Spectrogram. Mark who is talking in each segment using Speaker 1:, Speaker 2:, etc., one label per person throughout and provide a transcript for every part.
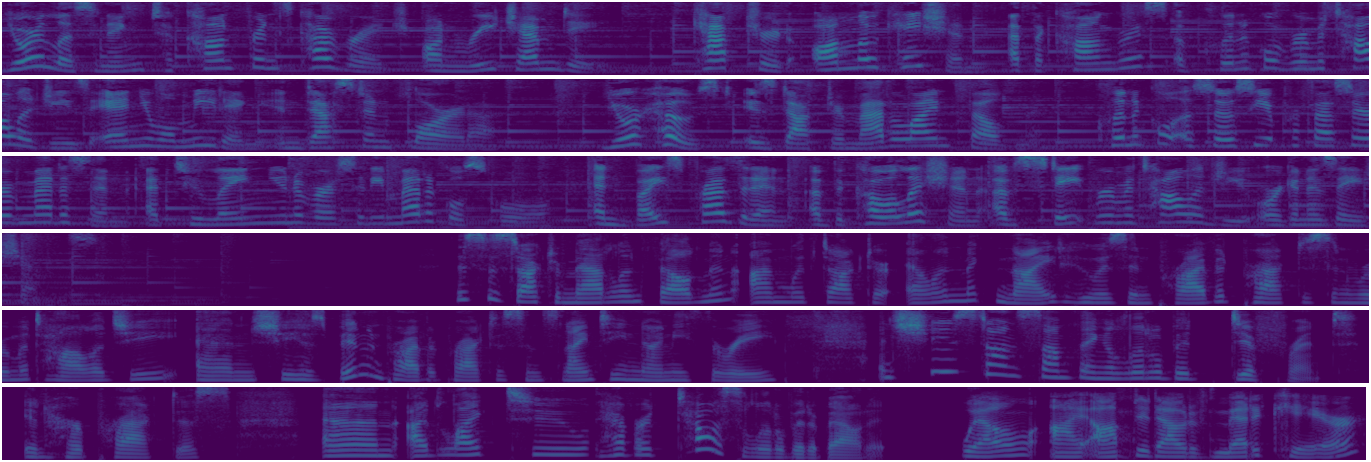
Speaker 1: You're listening to conference coverage on ReachMD, captured on location at the Congress of Clinical Rheumatology's annual meeting in Destin, Florida. Your host is Dr. Madeline Feldman, Clinical Associate Professor of Medicine at Tulane University Medical School and Vice President of the Coalition of State Rheumatology Organizations.
Speaker 2: This is Dr. Madeline Feldman. I'm with Dr. Ellen McKnight, who is in private practice in rheumatology, and she has been in private practice since 1993. And she's done something a little bit different in her practice, and I'd like to have her tell us a little bit about it.
Speaker 3: Well, I opted out of Medicare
